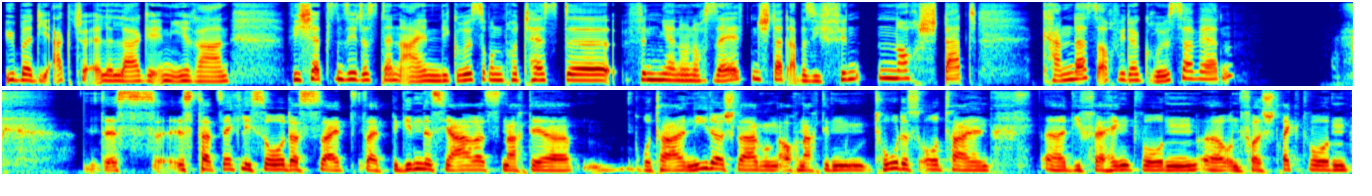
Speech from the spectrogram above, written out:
über die aktuelle Lage in Iran. Wie schätzen Sie das denn ein? Die größeren Proteste finden ja nur noch selten statt, aber sie finden noch statt. Kann das auch wieder größer werden? Das ist tatsächlich so, dass seit, seit Beginn des Jahres nach der brutalen Niederschlagung, auch nach den Todesurteilen, äh, die verhängt wurden äh, und vollstreckt wurden,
